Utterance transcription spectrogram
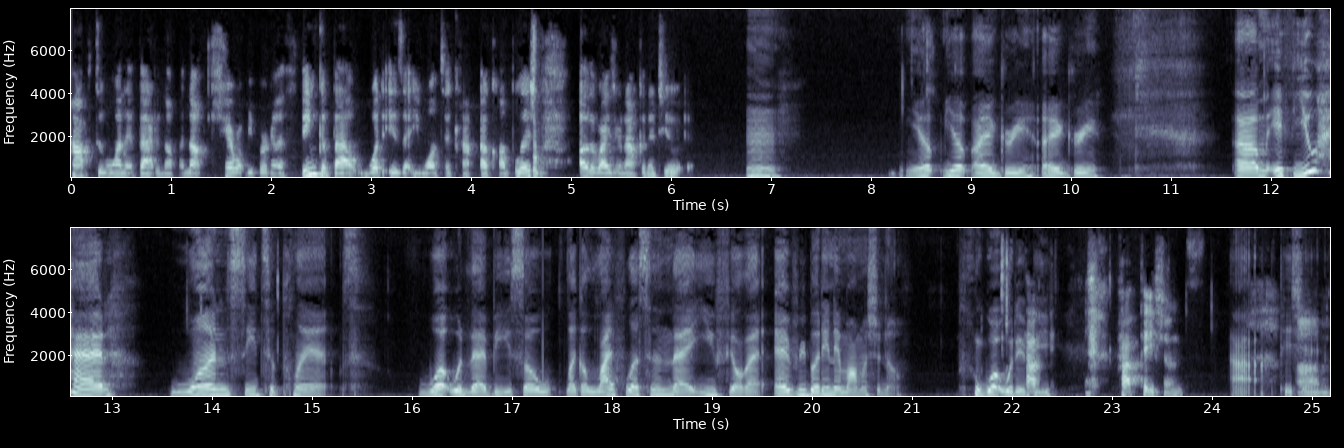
have to want it bad enough and not care what people are going to think about what it is that you want to accomplish. Otherwise, you're not going to do it. Mm. Yep, yep, I agree. I agree. Um, if you had one seed to plant, what would that be? So, like a life lesson that you feel that everybody and their mama should know. what would it have, be? Have patience. Ah, patience. Um,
